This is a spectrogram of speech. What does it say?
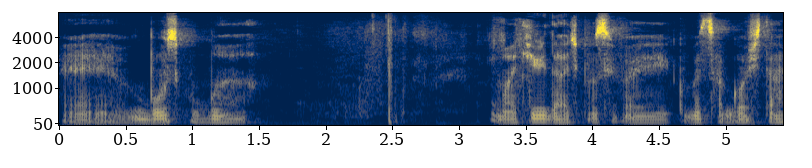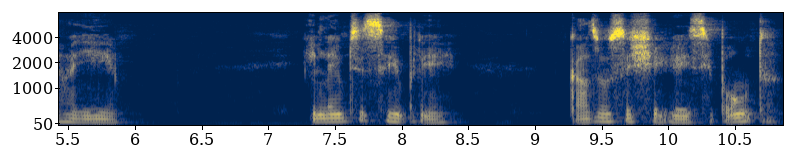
É, busca uma, uma atividade que você vai começar a gostar e, e lembre-se sempre, caso você chegue a esse ponto,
